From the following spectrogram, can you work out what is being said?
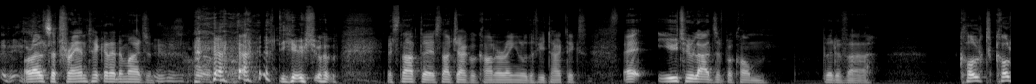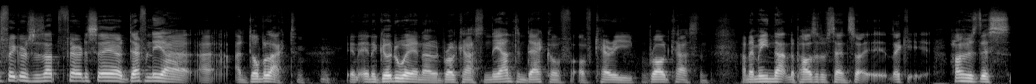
or else a train ticket. I'd imagine. It is, course, the usual. It's not. Uh, it's not Jack O'Connor ringing with a few tactics. Uh, you two lads have become a bit of a cult cult figures. Is that fair to say? Or definitely a, a, a double act in, in a good way now in broadcasting. The Ant and Dec of, of Kerry broadcasting, and I mean that in a positive sense. So, like, how has this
